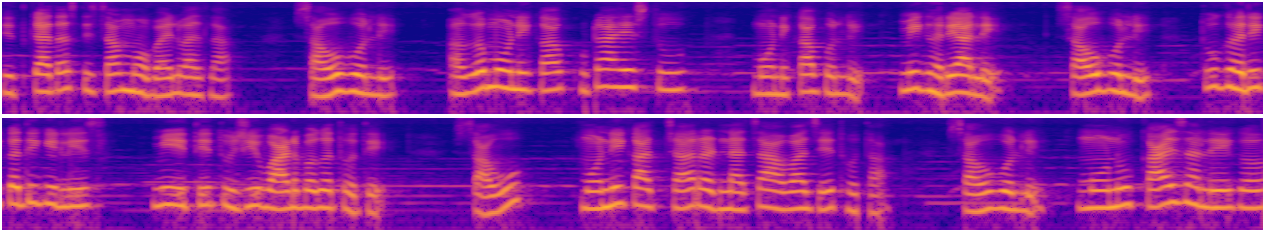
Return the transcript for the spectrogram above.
तितक्यातच तिचा मोबाईल वाजला. साऊ बोलली अगं मोनिका कुठं आहेस तू? मोनिका बोलली मी घरी आले. साऊ बोलली तू घरी कधी गेलीस? मी इथे तुझी वाट बघत होते. साऊ मोनिकाचा रडण्याचा आवाज येत होता. साहू बोलली मोनू काय झाले ग?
